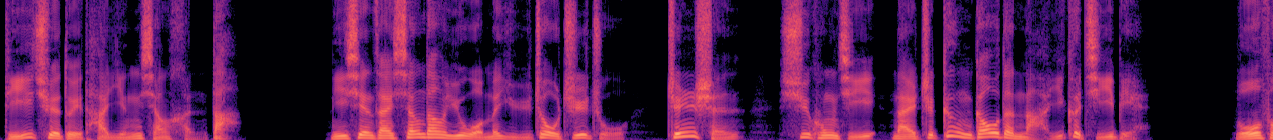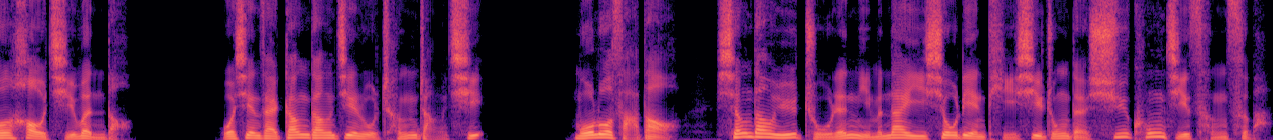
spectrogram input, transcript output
的确对他影响很大。你现在相当于我们宇宙之主、真神、虚空级乃至更高的哪一个级别？罗峰好奇问道。我现在刚刚进入成长期，摩洛撒道，相当于主人你们那一修炼体系中的虚空级层次吧？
